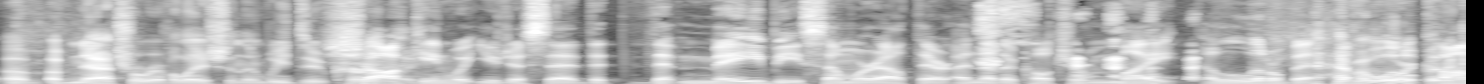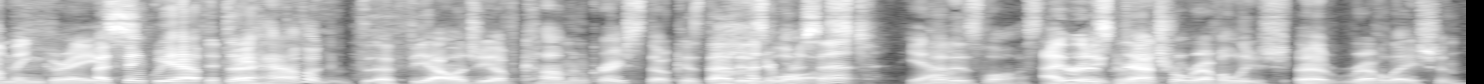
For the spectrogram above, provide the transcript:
of, of natural revelation than we do currently. Shocking what you just said that that maybe somewhere out there another culture might a little bit have, Have a little bit of- common grace. I think we have to have a, a theology of common grace, though, because that is 100%, lost. yeah. That is lost. There is agree. natural revolution, uh, revelation.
